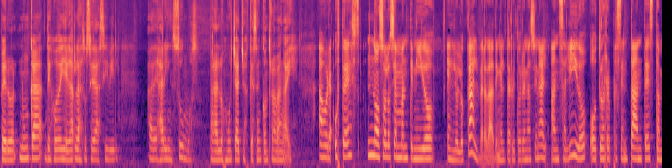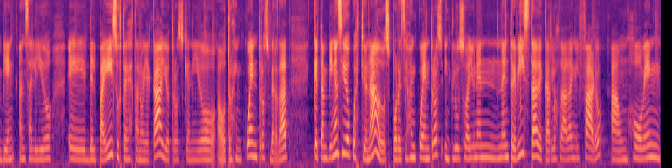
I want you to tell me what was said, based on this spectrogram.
pero nunca dejó de llegar la sociedad civil a dejar insumos para los muchachos que se encontraban ahí. Ahora, ustedes no solo se han mantenido en lo local, ¿verdad? En el territorio nacional. Han salido otros representantes, también han salido eh, del país, ustedes están hoy acá y otros que han ido a otros encuentros, ¿verdad? que también han sido cuestionados por esos encuentros. Incluso hay una, una entrevista de Carlos Dada en El Faro a un joven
